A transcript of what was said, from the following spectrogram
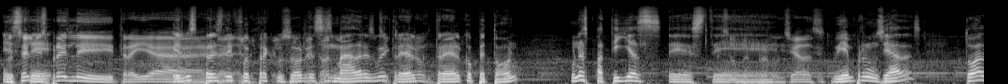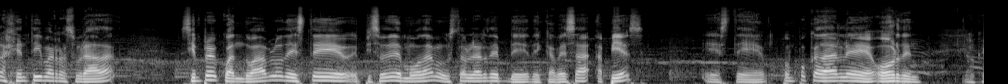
Pues Este- Elvis Presley traía. Elvis Presley fue el- precursor de esas madres, güey. Sí, traía, el, claro. traía el copetón. Unas patillas, este, pronunciadas. bien pronunciadas. Toda la gente iba rasurada. Siempre cuando hablo de este episodio de moda, me gusta hablar de, de- de cabeza a pies. Este, un poco darle orden. Ok.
